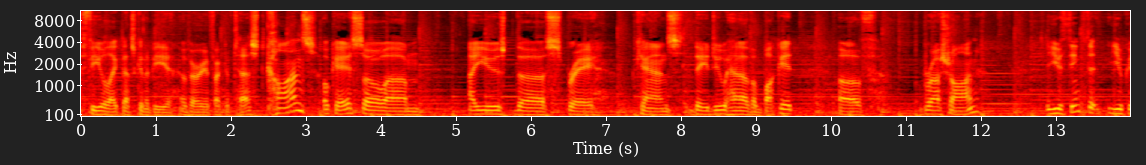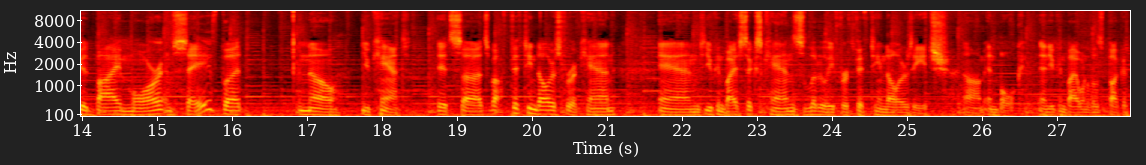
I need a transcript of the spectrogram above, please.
feel like that's going to be a very effective test. Cons, okay, so um, I used the spray cans. They do have a bucket of brush on. You think that you could buy more and save, but no, you can't. It's uh, it's about fifteen dollars for a can, and you can buy six cans literally for fifteen dollars each um, in bulk. And you can buy one of those buckets.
